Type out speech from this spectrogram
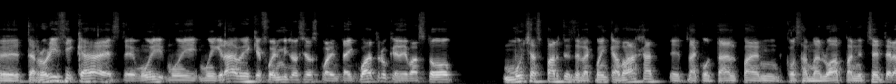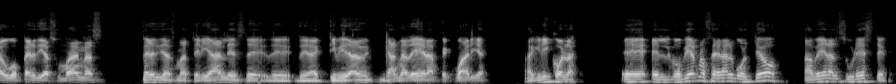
eh, terrorífica este, muy, muy, muy grave que fue en 1944, que devastó muchas partes de la cuenca baja, eh, Tlacotalpan, Cosamaloapan, etcétera, hubo pérdidas humanas, pérdidas materiales de, de actividad ganadera, pecuaria, agrícola. el gobierno federal volteó a ver al sureste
